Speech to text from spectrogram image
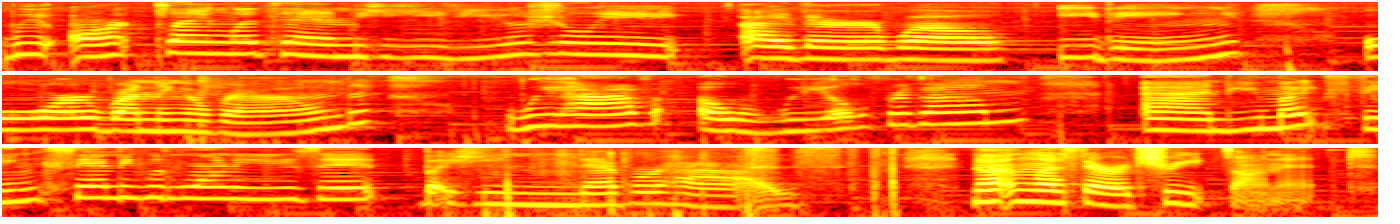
we aren't playing with him, he's usually either, well, eating or running around. We have a wheel for them, and you might think Sandy would want to use it, but he never has. Not unless there are treats on it.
